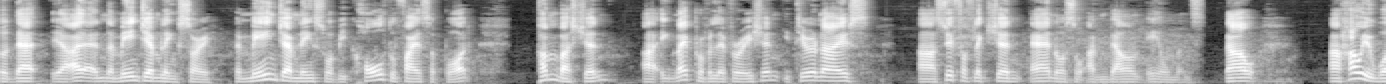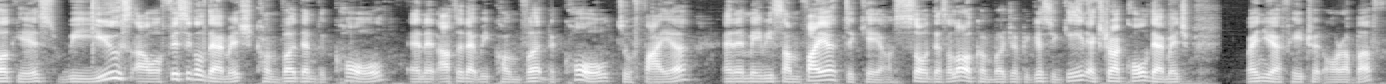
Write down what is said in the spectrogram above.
So that, yeah, and the main gem links, sorry. The main gem links will be Cold to Fire Support, Combustion, uh, Ignite Proliferation, Ethereal Knives, uh, Swift Affliction, and also Unbound Ailments. Now, uh, how it work is we use our physical damage, convert them to coal, and then after that we convert the coal to fire, and then maybe some fire to chaos. So there's a lot of conversion because you gain extra coal damage when you have hatred aura buff,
